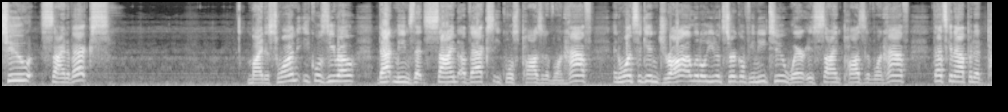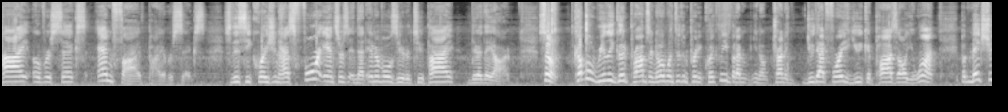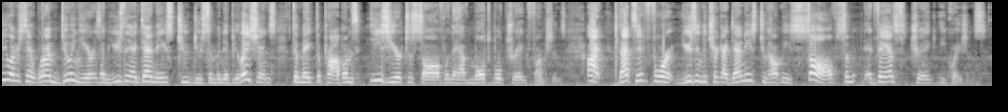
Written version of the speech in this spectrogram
2 sine of x minus 1 equals 0. That means that sine of x equals positive 1 half. And once again, draw a little unit circle if you need to. Where is sine positive 1 half? That's going to happen at pi over 6 and 5 pi over 6. So this equation has four answers in that interval, 0 to 2 pi. There they are. So a couple really good problems. I know I went through them pretty quickly, but I'm you know trying to do that for you. You could pause all you want, but make sure you understand what I'm doing here is I'm using identities to do some manipulations to make the problems easier to solve when they have multiple trig functions. All right, that's it for using the trig identities to help me solve some advanced trig equations.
